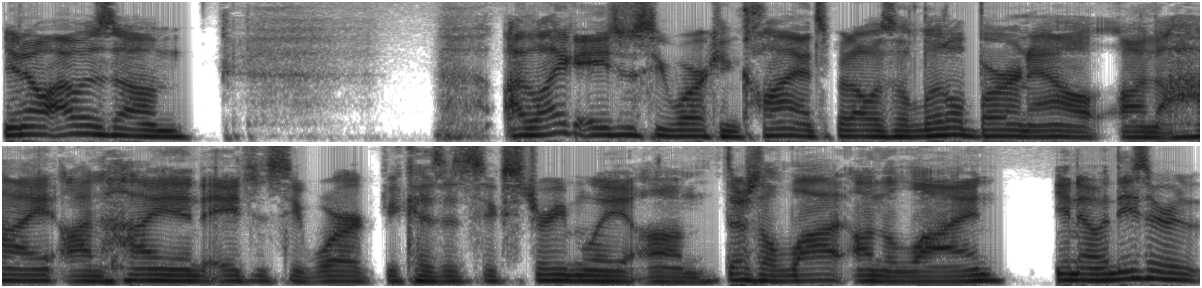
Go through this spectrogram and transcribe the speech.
you know, I was, um, I like agency work and clients, but I was a little burnt out on the high on high end agency work because it's extremely um, there's a lot on the line. You know, and these are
